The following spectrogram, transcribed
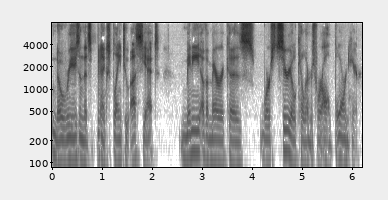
no reason that's been explained to us yet, many of America's worst serial killers were all born here.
